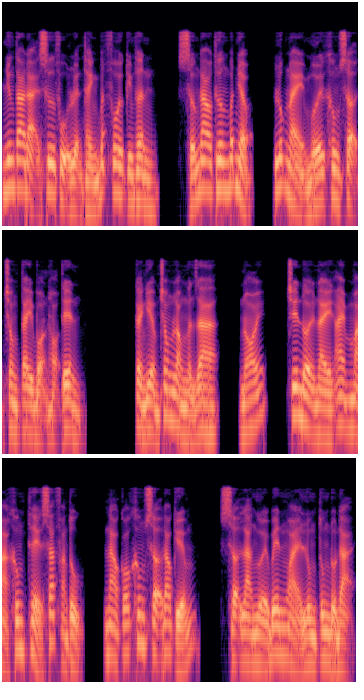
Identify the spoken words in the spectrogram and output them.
nhưng ta đại sư phụ luyện thành bất phôi kim thân, sớm đau thương bất nhập, lúc này mới không sợ trong tay bọn họ tên. Cảnh nghiệm trong lòng ngần ra, nói, trên đời này ai mà không thể sát phản tục, nào có không sợ đao kiếm, sợ là người bên ngoài lung tung đồn đại.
